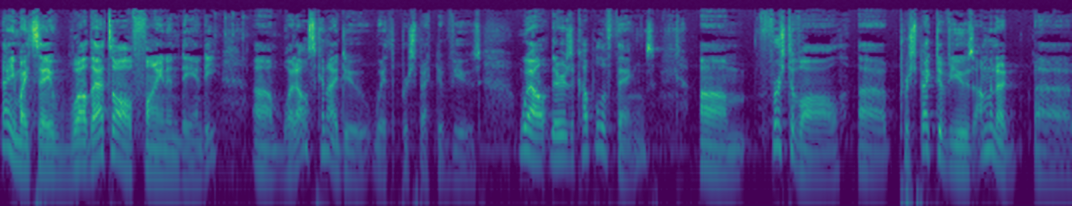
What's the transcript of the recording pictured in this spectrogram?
Now you might say, well, that's all fine and dandy. Um, what else can I do with perspective views? Well, there's a couple of things. Um, first of all, uh, perspective views, I'm going to uh,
